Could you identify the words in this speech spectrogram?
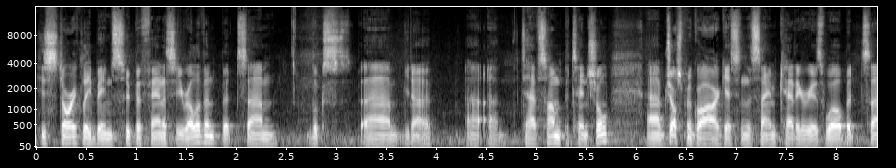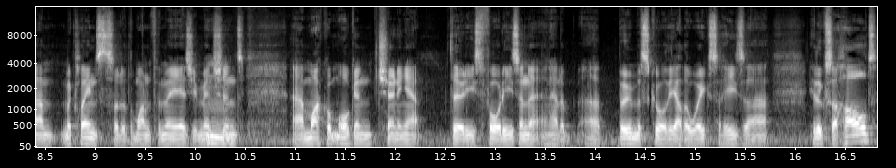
historically been super fantasy relevant, but um, looks, um, you know, uh, uh, to have some potential. Um, Josh McGuire, I guess, in the same category as well, but um, McLean's sort of the one for me, as you mentioned. Mm. Uh, Michael Morgan churning out 30s, 40s, and, and had a, a, boomer score the other week, so he's uh, he looks a hold.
